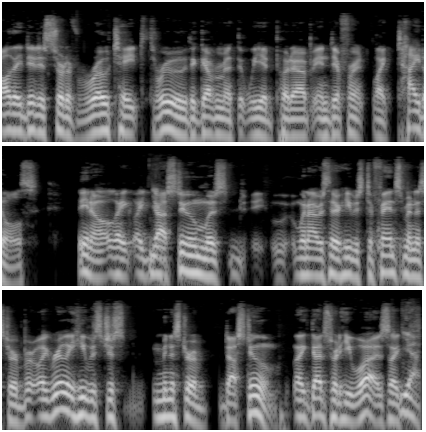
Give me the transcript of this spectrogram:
all they did is sort of rotate through the government that we had put up in different like titles you know, like like yeah. Dostum was when I was there, he was defense minister, but like really, he was just minister of Dostum. Like that's what he was. Like yeah.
